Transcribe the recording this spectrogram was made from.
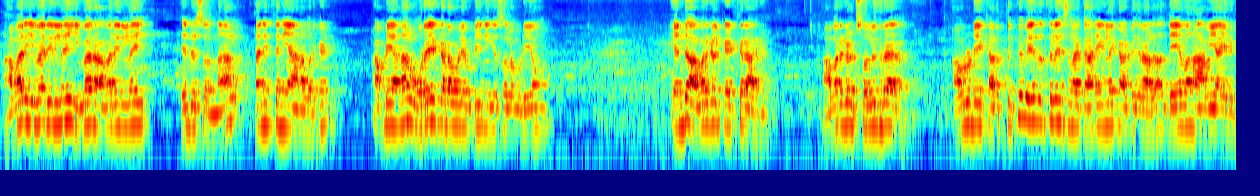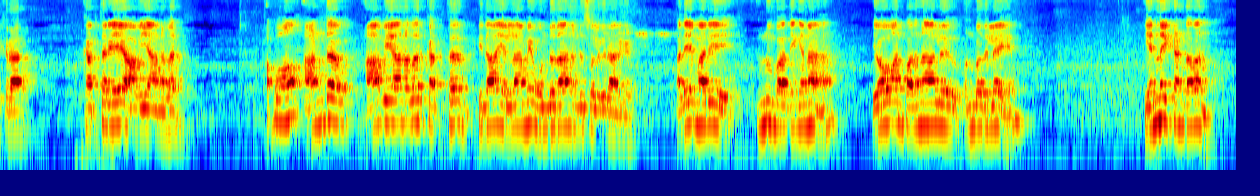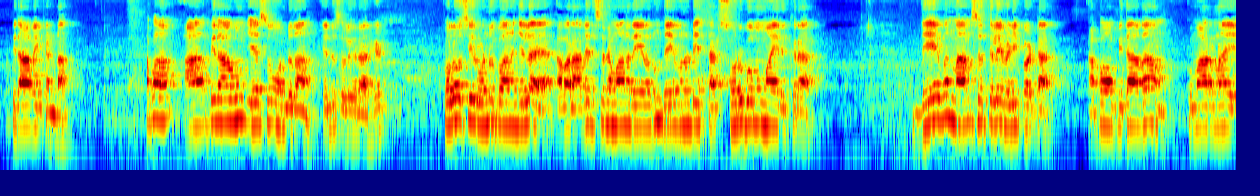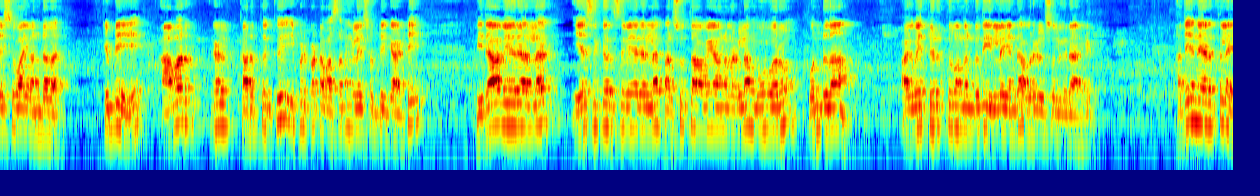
அவர் இவர் இல்லை இவர் அவர் இல்லை என்று சொன்னால் தனித்தனியானவர்கள் அப்படியானால் ஒரே கடவுள் எப்படி நீங்கள் சொல்ல முடியும்? என்று அவர்கள் கேட்கிறார்கள். அவர்கள் சொல்லுகிற அவருடைய கருத்துக்கு வேதத்திலே சில காரியங்களை காட்டுகிறார்கள். தேவன் ஆவியாக இருக்கிறார். கர்த்தரே ஆவியானவர். அப்போ அந்த ஆவியானவர் கர்த்தர் பிதா எல்லாமே ஒன்றுதான் என்று சொல்கிறார்கள். அதே மாதிரி இன்னும் பார்த்தீங்கன்னா யோவான் பதினாலு ஒன்பதிலே என்னை கண்டவன் பிதாவை கண்டான். அப்போ பிதாவும் இயேசுவும் ஒன்றுதான் என்று சொல்கிறார்கள். கொலோசியர் ஒன்று பதினஞ்சில் அவர் அதிர்சனமான தேவரும் தேவனுடைய தற்சொரூபமுமாய் இருக்கிறார் தேவன் மாம்சத்திலே வெளிப்பட்டார். அப்போ பிதா தான் குமாரனா இயேசுவாய் வந்தவர். இப்படி அவர்கள் கருத்துக்கு இப்படிப்பட்ட வசனங்களை சுட்டிக்காட்டி பிதா வேறு அல்ல இயேசு கிறிஸ்து வேறு அல்ல பரிசுத்தாவையானவர்கள் மூவரும் ஒன்றுதான். ஆகவே திருத்துவம் என்பது இல்லை என்று அவர்கள் சொல்கிறார்கள். அதே நேரத்தில்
